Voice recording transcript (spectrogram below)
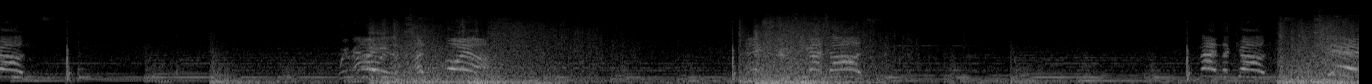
guns! We're in and fire! They're shooting at us! Man the guns! Yeah!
